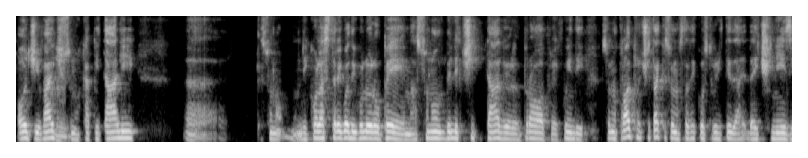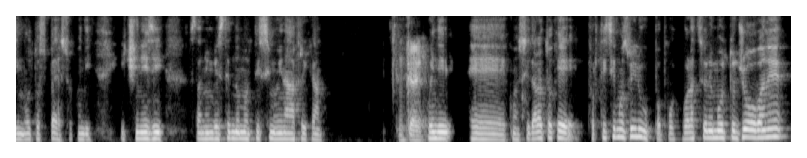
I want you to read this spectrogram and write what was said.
Oggi vai, mm. ci sono capitali eh, che sono, non dico la stregua di quelle europee, ma sono delle città vere e proprie, quindi sono tra l'altro città che sono state costruite dai, dai cinesi molto spesso, quindi i cinesi stanno investendo moltissimo in Africa. Okay. Quindi eh, considerato che fortissimo sviluppo, popolazione molto giovane,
